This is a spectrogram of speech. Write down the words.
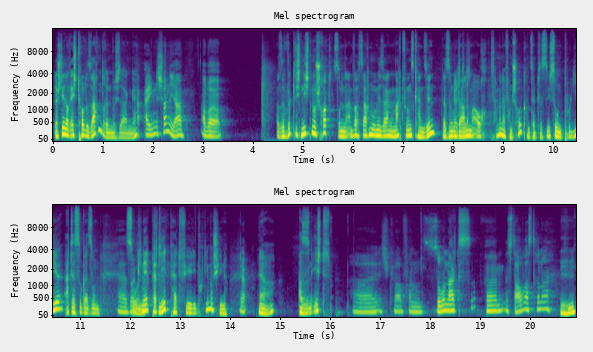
Da stehen auch echt tolle Sachen drin, muss ich sagen. Gell? eigentlich schon, ja. Aber Also wirklich nicht nur Schrott, sondern einfach Sachen, wo wir sagen, macht für uns keinen Sinn. Das sind unter Richtig. anderem auch, was haben wir da von Schollkonzept? Das ist nicht so ein Polier, hat das ist sogar so ein, äh, so, ein Knetpad. Knetpad für die Poliermaschine. Ja. Ja. Also sind echt. Äh, ich glaube, von Sonax ähm, ist da auch was drin. Mhm.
